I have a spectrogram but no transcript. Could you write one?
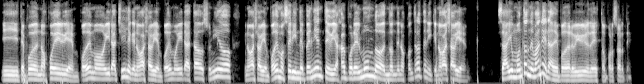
y te puede, nos puede ir bien. Podemos ir a Chile, que nos vaya bien. Podemos ir a Estados Unidos, que nos vaya bien. Podemos ser independientes, viajar por el mundo en donde nos contraten y que nos vaya bien. O sea, hay un montón de maneras de poder vivir de esto, por suerte.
